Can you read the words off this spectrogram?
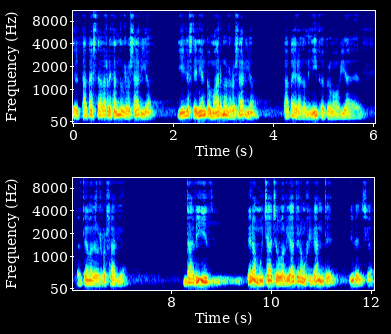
El Papa estaba rezando el rosario y ellos tenían como arma el rosario. El Papa era dominico y promovía el, el tema del rosario. David era un muchacho, Goliat era un gigante y venció.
